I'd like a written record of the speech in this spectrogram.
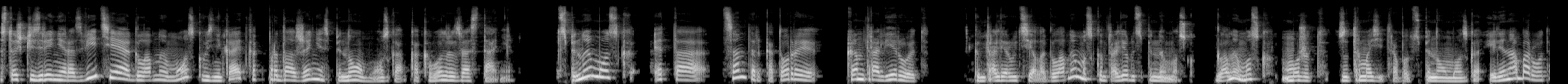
С точки зрения развития, головной мозг возникает как продолжение спинного мозга, как его разрастание. Спинной мозг – это центр, который контролирует, контролирует тело. Головной мозг контролирует спинной мозг. Головной мозг может затормозить работу спинного мозга или наоборот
